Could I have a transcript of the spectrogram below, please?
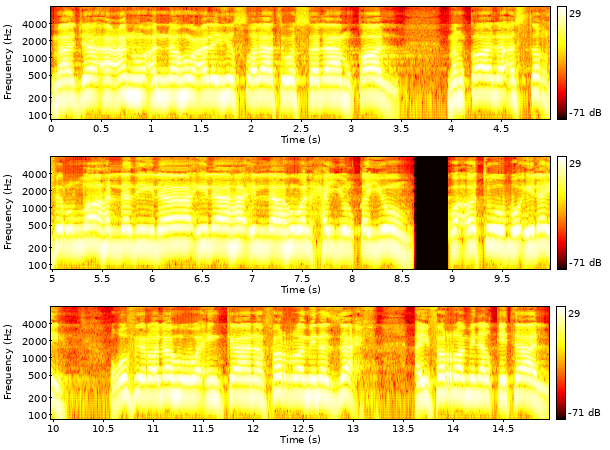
ما جاء عنه أنه عليه الصلاة والسلام قال من قال أستغفر الله الذي لا إله إلا هو الحي القيوم وأتوب إليه. غفر له وإن كان فر من الزحف أي فر من القتال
